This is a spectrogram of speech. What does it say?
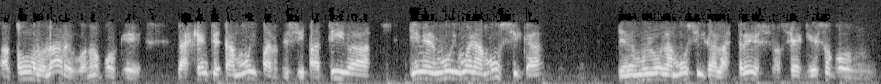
a todo lo largo, ¿no? Porque la gente está muy participativa, tienen muy buena música, tienen muy buena música las tres, o sea que eso con, eh,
